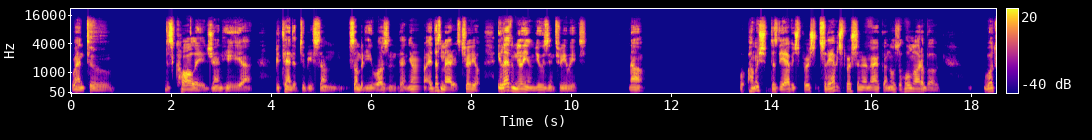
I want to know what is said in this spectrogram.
went to this college and he uh, pretended to be some somebody he wasn't. Then you know, it doesn't matter. It's trivial. 11 million views in three weeks. Now, how much does the average person? So the average person in America knows a whole lot about what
